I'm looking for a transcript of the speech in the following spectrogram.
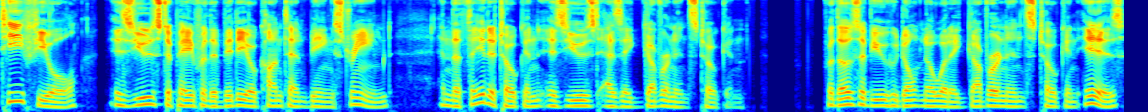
T Fuel is used to pay for the video content being streamed, and the Theta token is used as a governance token. For those of you who don't know what a governance token is,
